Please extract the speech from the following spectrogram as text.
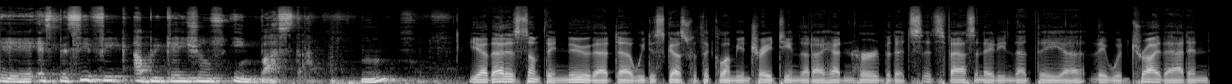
uh, specific applications in pasta. Mm? Yeah, that is something new that uh, we discussed with the Colombian trade team that I hadn't heard, but it's it's fascinating that they uh, they would try that. And,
